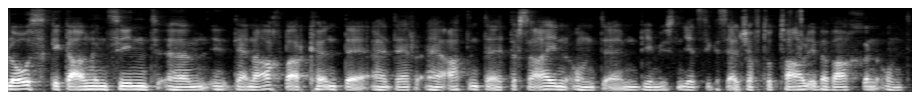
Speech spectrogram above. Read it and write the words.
losgegangen sind. Ähm, der Nachbar könnte äh, der äh, Attentäter sein und ähm, wir müssen jetzt die Gesellschaft total überwachen und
